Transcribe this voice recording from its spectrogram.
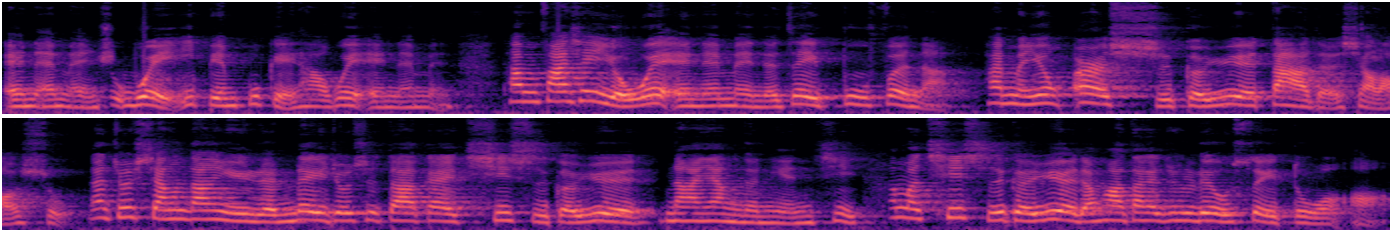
NMN 去喂，一边不给他喂 NMN。他们发现有喂 NMN 的这一部分啊，他们用二十个月大的小老鼠，那就相当于人类就是大概七十个月那样的年纪。那么七十个月的话，大概就是六岁多哦。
